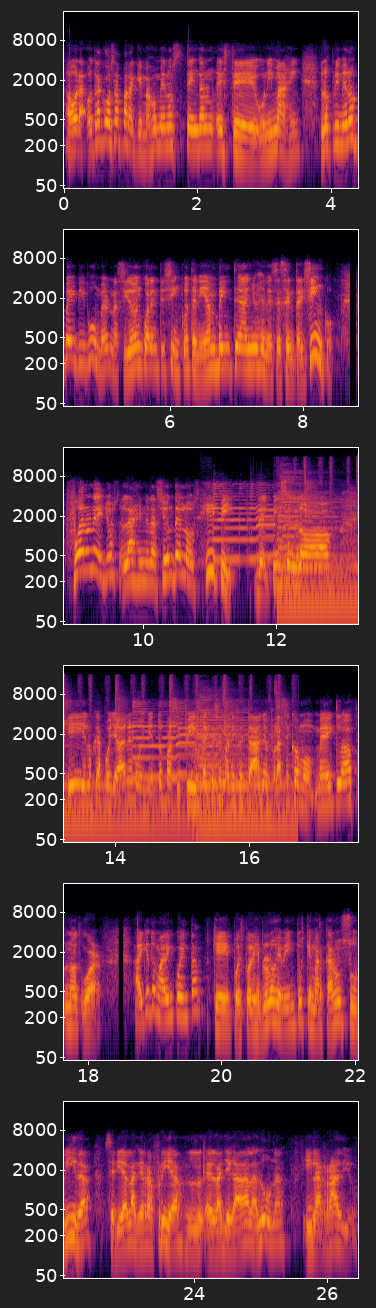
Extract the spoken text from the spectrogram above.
ahora, otra cosa para que más o menos tengan este, una imagen, los primeros baby boomers, nacidos en 45, tenían 20 años en el 65. Fueron ellos la generación de los hippies, del peace and love, y los que apoyaban el movimiento pacifista, que se manifestaban en frases como make love, not war. Hay que tomar en cuenta que, pues, por ejemplo, los eventos que marcaron su vida sería la Guerra Fría, la llegada a la Luna y la radio.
